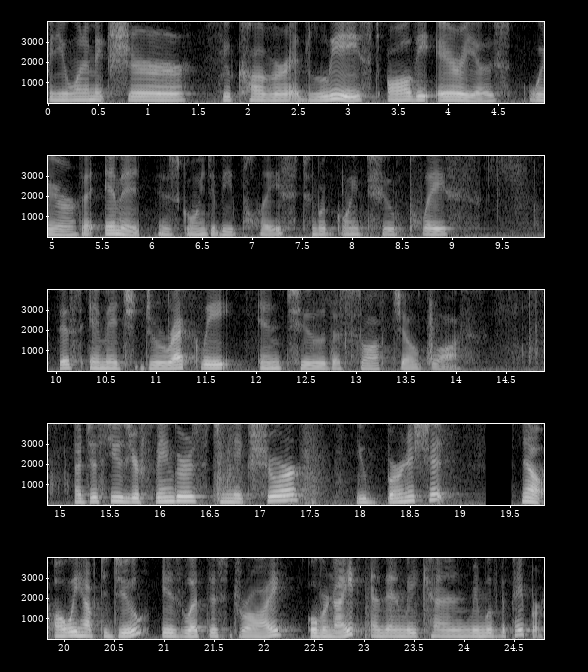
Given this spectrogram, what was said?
And you want to make sure you cover at least all the areas where the image is going to be placed. We're going to place this image directly into the soft gel gloss. Now just use your fingers to make sure you burnish it. Now all we have to do is let this dry overnight and then we can remove the paper.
